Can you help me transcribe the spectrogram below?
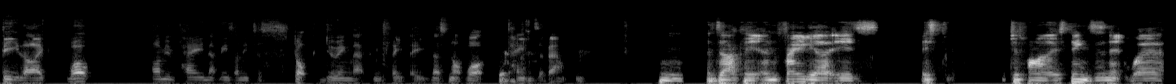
be like, well, I'm in pain. That means I need to stop doing that completely. That's not what pain's about. Mm, exactly. And failure is, is just one of those things, isn't it? Where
